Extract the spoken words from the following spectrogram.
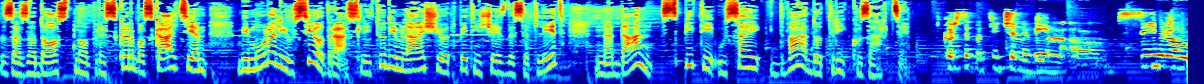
za zadostno preskrbo s kalcijem bi morali vsi odrasli, tudi mlajši od 65 let, na dan spiti vsaj 2 do 3 kozarce. Kar se pa tiče, vem, uh, sirov,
